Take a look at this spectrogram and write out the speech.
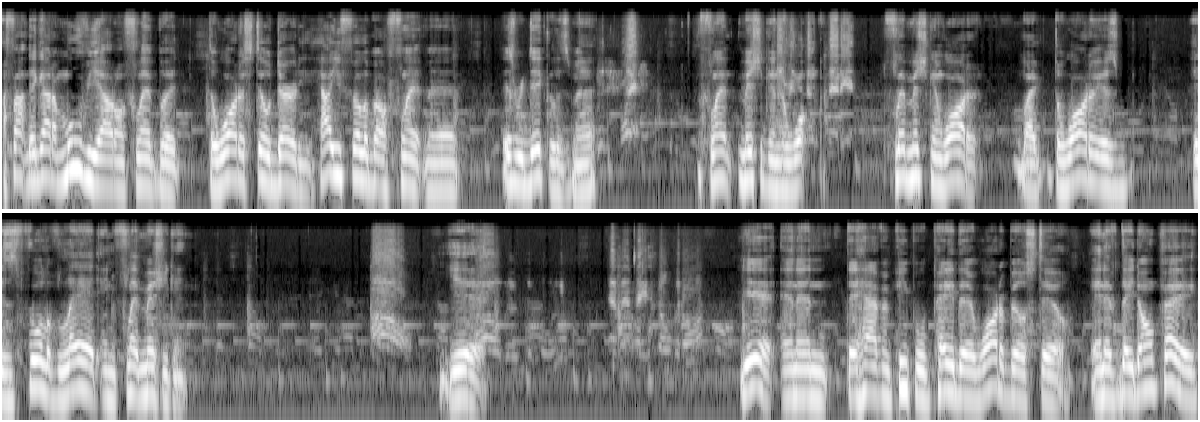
I found they got a movie out on Flint, but the water's still dirty. How you feel about Flint, man? It's ridiculous, man. Flint? Michigan, the wa-? Flint, Michigan water. Like the water is is full of lead in Flint, Michigan. Yeah. Yeah, and then they having people pay their water bill still. And if they don't pay,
